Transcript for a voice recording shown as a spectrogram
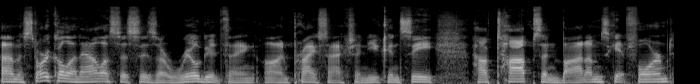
Um, historical analysis is a real good thing on price action. You can see how tops and bottoms get formed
